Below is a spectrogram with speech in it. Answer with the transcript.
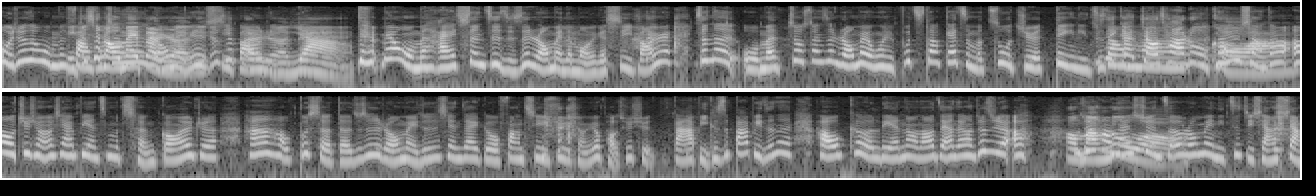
我觉得我们仿佛柔美本人，你细胞一样。对，没有，我们还甚至只是柔美的某一个细胞，因为 真的我们就算是柔美，我们也不知道该怎么做决定，你知道吗？交叉路口啊。然后就想到哦，巨熊又现在变得这么成功，我就觉得他好不舍得，就是柔美就。就是现在给我放弃巨熊，又跑去选芭比，可是芭比真的好可怜哦。然后怎样怎样，就是觉得啊，好我觉得好难选择。柔美，你自己想想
